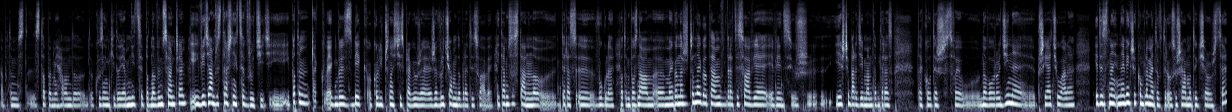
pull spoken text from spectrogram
a potem st- stopem jechałam do, do kuzynki, do Jamnicy pod Nowym Sączem i, i wiedziałam, że strasznie chcę wrócić. I, I potem tak jakby zbieg okoliczności sprawił, że, że wróciłam do Bratysławy. I tam zostanę. No, teraz y, w ogóle potem poznałam y, mojego narzeczonego tam w Bratysławie, więc już y, jeszcze bardziej mam tam teraz taką też swoją nową rodzinę, przyjaciół, ale jeden z naj, największych komplementów, które usłyszałam o tej książce,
